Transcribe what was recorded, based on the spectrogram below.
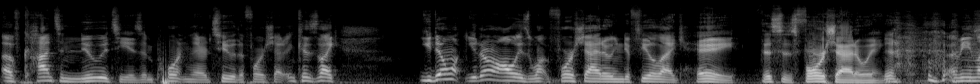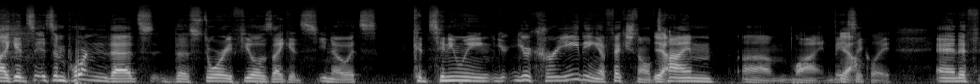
of continuity is important there too. The foreshadowing, because like you don't you don't always want foreshadowing to feel like, hey, this is foreshadowing. Yeah. I mean, like it's it's important that the story feels like it's you know it's continuing. You're, you're creating a fictional Yeah. time um, line Yeah. And if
